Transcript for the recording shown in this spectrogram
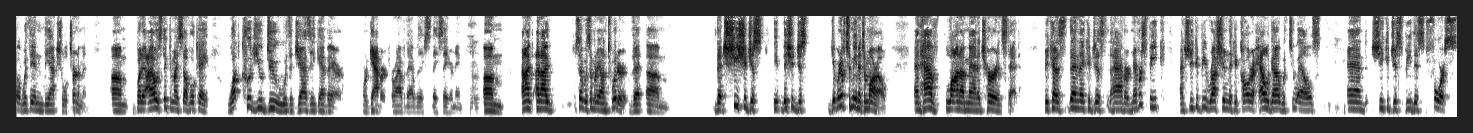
uh, within the actual tournament. Um, but I always think to myself, okay, what could you do with a Jazzy Gabert or Gabbert or however they, however they, they say her name? Mhm. Um, and I and I said with somebody on Twitter that um, that she should just they should just get rid of Tamina tomorrow and have Lana manage her instead, because then they could just have her never speak and she could be Russian. They could call her Helga with two L's, and she could just be this force.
